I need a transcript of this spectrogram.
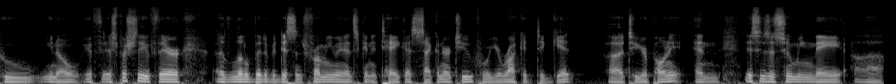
who you know, if especially if they're a little bit of a distance from you, and it's going to take a second or two for your rocket to get uh, to your opponent. And this is assuming they uh,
